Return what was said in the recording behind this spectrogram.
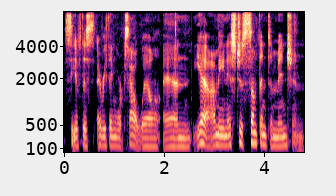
see if this everything works out well and yeah i mean it's just something to mention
